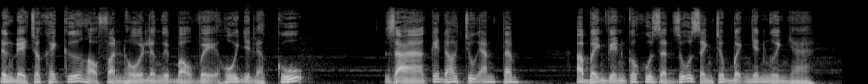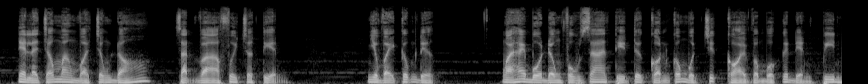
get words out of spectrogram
Đừng để cho khách cứ họ phản hồi là người bảo vệ hôi như là cú Dạ cái đó chú an tâm. Ở bệnh viện có khu giặt rũ dành cho bệnh nhân người nhà, Nên là cháu mang vào trong đó, Giặt và phơi cho tiện. Như vậy cũng được. Ngoài hai bộ đồng phục ra thì tôi còn có một chiếc còi và một cái đèn pin.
